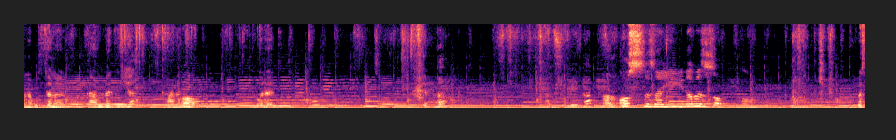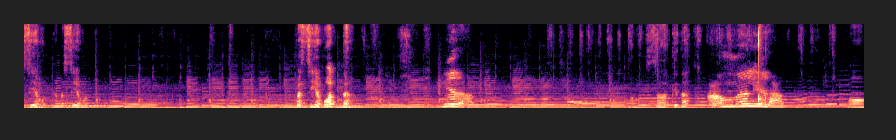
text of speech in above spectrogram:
أنا بص أنا كنت عاملة ديت على آه. الورقة دي كده. نجيبها امشي بيها هنقص زي ده بالظبط. آه. بس يا بودة بس يا بودة بس يا بودة يلعب. هنقصها كده؟ عمال يلعب. آه.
